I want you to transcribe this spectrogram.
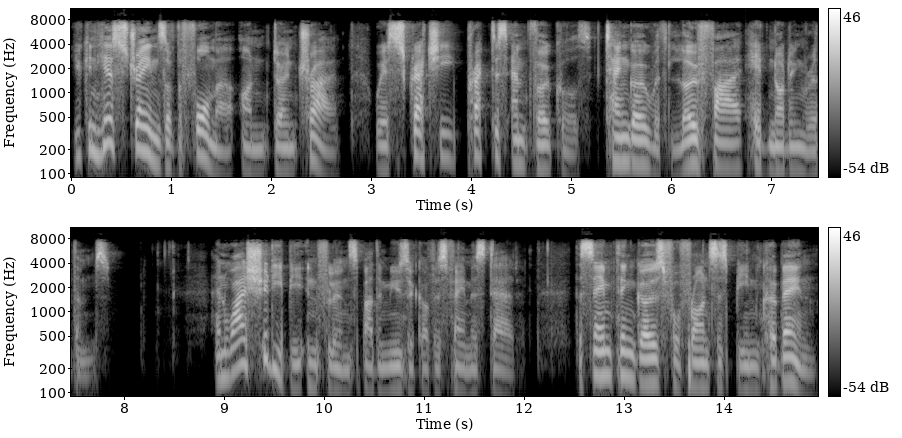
You can hear strains of the former on Don't Try, where scratchy, practice amp vocals tango with lo fi, head nodding rhythms. And why should he be influenced by the music of his famous dad? The same thing goes for Frances Bean Cobain,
